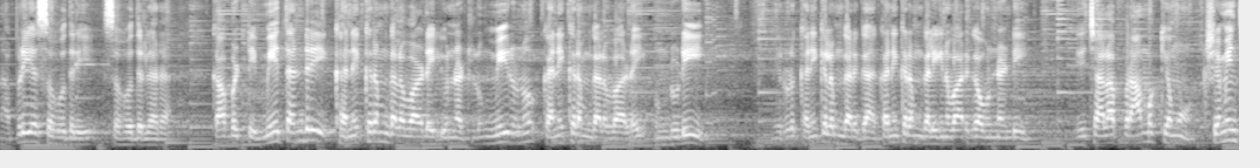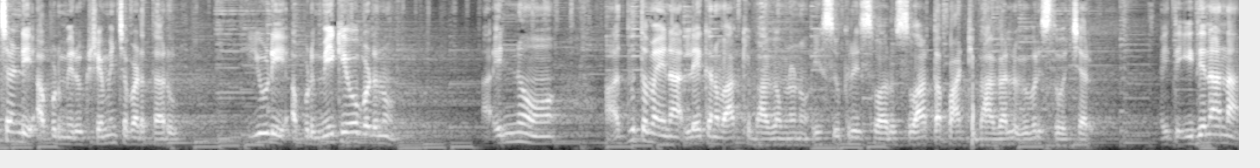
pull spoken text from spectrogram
నా ప్రియ సహోదరి సహోదరులరా కాబట్టి మీ తండ్రి కనికరం గలవాడై ఉన్నట్లు మీరును కనికరం గలవాడై ఉండుడి. మీరు కనికరం గల కనికరం కలిగిన వారుగా ఉండండి. ఇది చాలా ప్రాముఖ్యము. క్షమించండి అప్పుడు మీరు క్షమించబడతారు. యుడి అప్పుడు మీకివ్వబడును ఎన్నో అద్భుతమైన లేఖన వాక్య భాగములను యేసుక్రీస్తు వారు స్వార్థ పాఠ్య భాగాల్లో వివరిస్తూ వచ్చారు. అయితే ఈ దినాన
